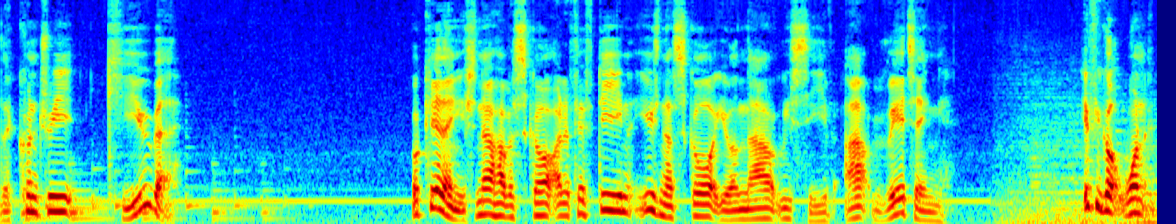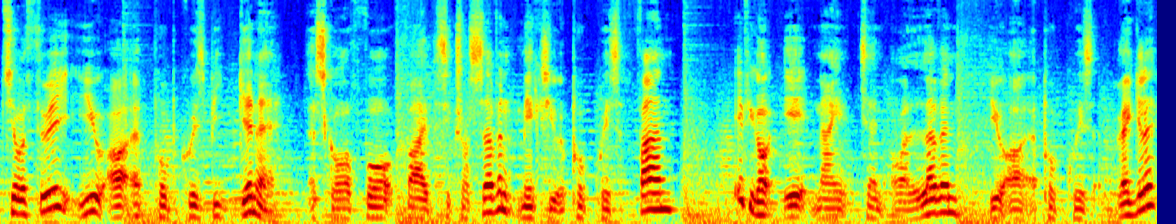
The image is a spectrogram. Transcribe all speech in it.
the country Cuba. Okay then, you should now have a score out of 15. Using that score, you will now receive a rating. If you got 1, 2 or 3, you are a pub quiz beginner. A score of 4, 5, 6 or 7 makes you a pub quiz fan. If you got 8, 9, 10 or 11, you are a pub quiz regular.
